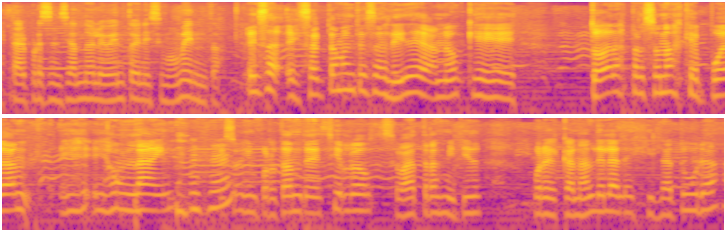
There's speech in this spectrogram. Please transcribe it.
estar presenciando el evento en ese momento. Esa, exactamente esa es la idea, ¿no? Que todas las personas que puedan, es, online, eso es importante decirlo, se va a transmitir por el canal de la legislatura.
